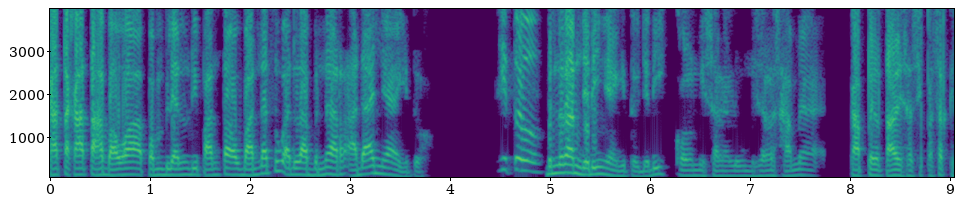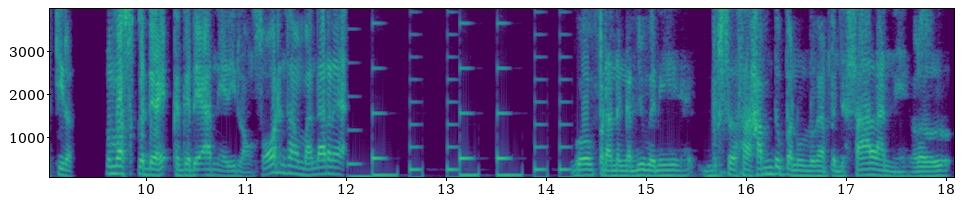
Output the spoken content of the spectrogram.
kata-kata bahwa pembelian lu dipantau bandar tuh adalah benar adanya gitu. Gitu. Beneran jadinya gitu. Jadi kalau misalnya lu misalnya sahamnya kapitalisasi pasar kecil, lu masuk ke kegedean ya dilongsorin sama bandarnya. Gue pernah dengar juga nih bursa saham tuh penuh dengan penyesalan nih. Kalau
